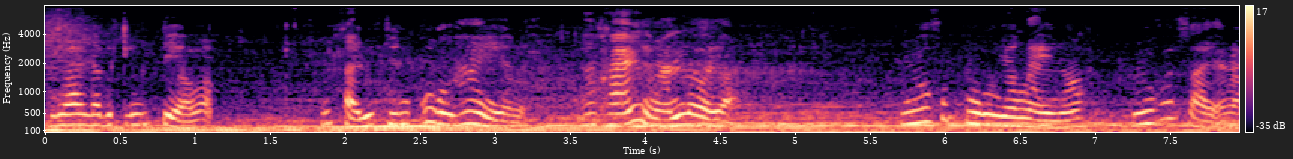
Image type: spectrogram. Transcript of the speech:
เวลาเราไปกินก๋วยเตี๋ยวอะมันใส่ลูกชิ้นกุ้งให้อะคล้ายๆอย่างนั้นเลยอะไม่รู้เขาปรุงยังไงเนาะไม่รู้เขาใส่อะไร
